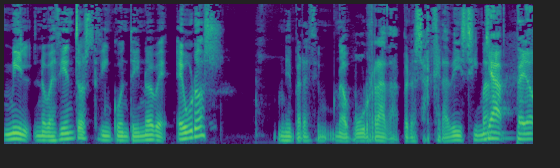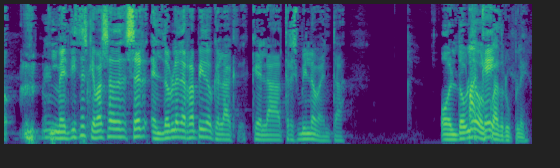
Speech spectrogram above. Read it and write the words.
1.959 euros. Me parece una burrada, pero exageradísima. Ya, pero me dices que vas a ser el doble de rápido que la, que la 3090. O el doble ¿Pa o el qué? cuádruple.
